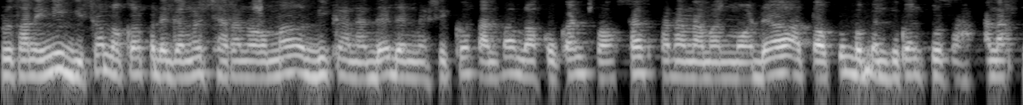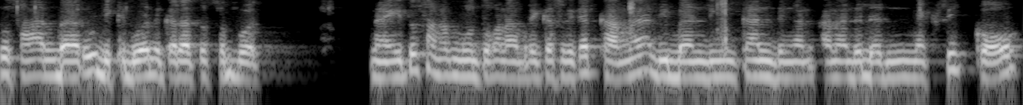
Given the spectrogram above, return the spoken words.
perusahaan ini bisa melakukan perdagangan secara normal di Kanada dan Meksiko tanpa melakukan proses penanaman modal ataupun pembentukan perusahaan anak perusahaan baru di kedua negara tersebut. Nah, itu sangat menguntungkan Amerika Serikat karena dibandingkan dengan Kanada dan Meksiko,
